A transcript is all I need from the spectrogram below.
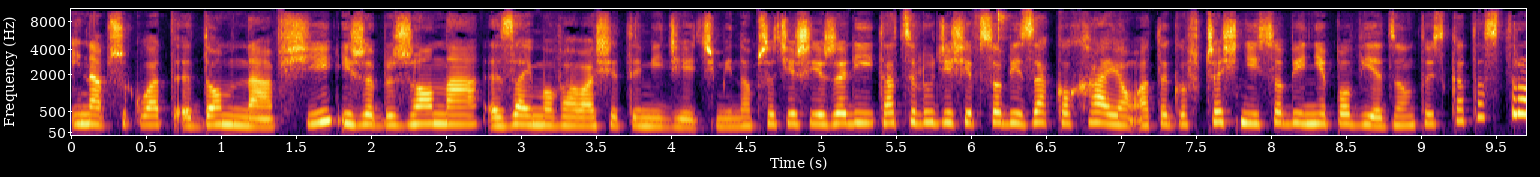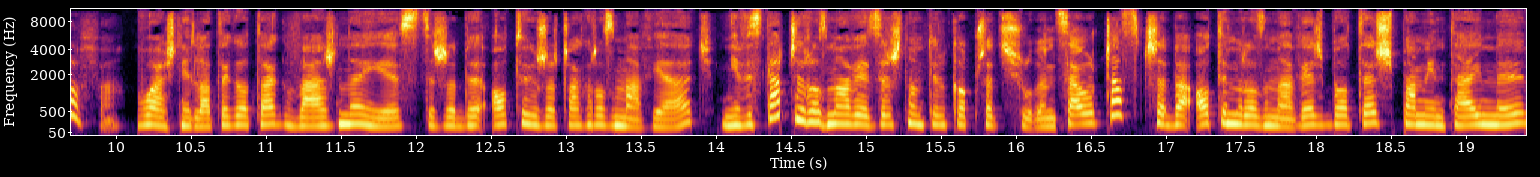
i na przykład dom na wsi i żeby żona zajmowała się tymi dziećmi. No przecież jeżeli tacy ludzie się w sobie zakochają, a tego wcześniej sobie nie powiedzą, to jest katastrofa. Właśnie, dlatego tak ważne jest, żeby o tych rzeczach rozmawiać. Nie wystarczy rozmawiać zresztą tylko przed ślubem. Cały czas trzeba o tym rozmawiać, bo też pamiętajmy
